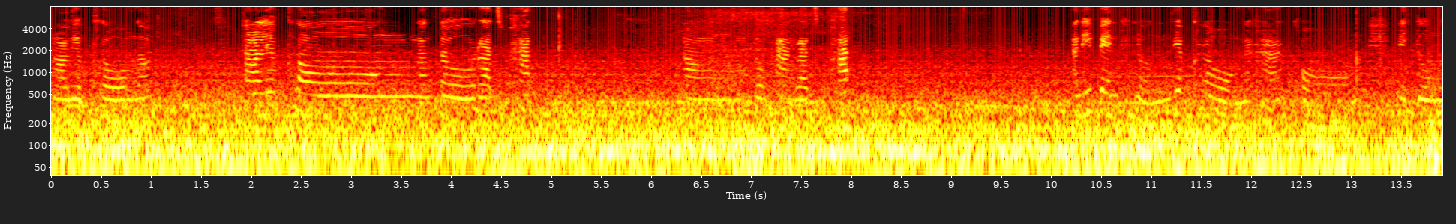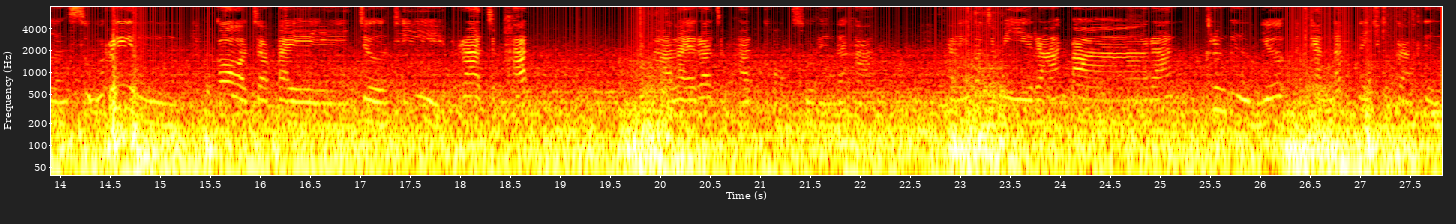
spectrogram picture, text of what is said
ทนอเรียบคลองเนาะทนอเรียบคลองนังโตราชพัฒน์น้องโตคางราชพัฒน์อันนี้เป็นถนนเรียบคลองนะคะของในตัวเมืองสุรินทร์ก็จะไปเจอที่ราชพัฒน์มหาลัยราชพัฒน์ของสุรินทร์นะคะ อันนี้ก็จะมีร้านบาร์ร้านเครื่องดื่มเยอะเหมือนกันนะในช่วงกลางคืน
